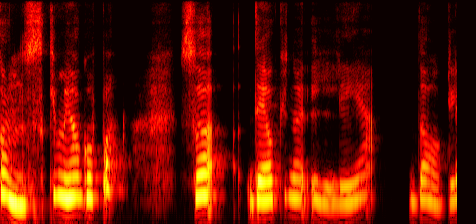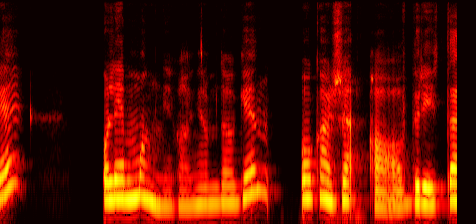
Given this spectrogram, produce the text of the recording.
ganske mye å gå på. Så det å kunne le daglig, og le mange ganger om dagen, og kanskje avbryte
